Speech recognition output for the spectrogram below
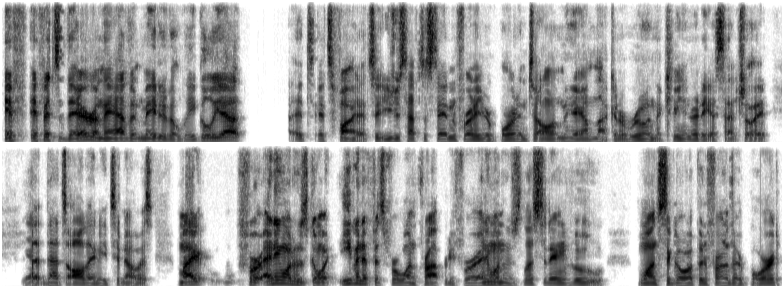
if if it's there and they haven't made it illegal yet, it's it's fine. It's you just have to stand in front of your board and tell them, hey, I'm not going to ruin the community. Essentially, Yeah. that, that's all they need to know. Is my for anyone who's going, even if it's for one property, for anyone who's listening who wants to go up in front of their board,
